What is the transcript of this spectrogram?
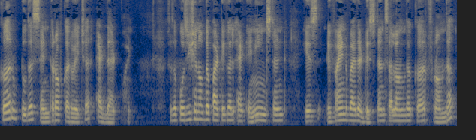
curve to the center of curvature at that point. So the position of the particle at any instant is defined by the distance along the curve from the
